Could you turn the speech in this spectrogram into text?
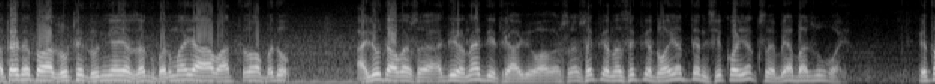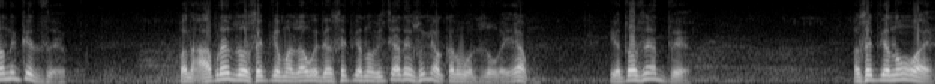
અત્યારે તો આ જૂઠી દુનિયાએ જગભરમાં આ વાત તો બધું હાલ્યું તો આવે છે, આદિ અનાદિથી આવ્યું આવે છે. સત્ય ન સત્ય ધોય જ તેને શીખો એક છે, બે બાજુ હોય. એ તો નક્કી જ છે. પણ આપણે જ સત્યમાં જવું હોય તો સત્યનો વિચાર એ શું કરવો જ જોવે એમ. એ તો છે જ તે. અસત્ય ન હોય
